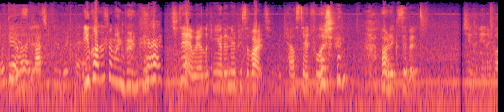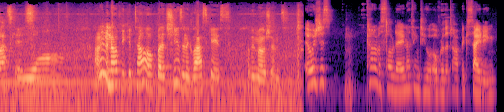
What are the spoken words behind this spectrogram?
Look at what I got you for your birthday. You got this for my birthday. Today we are looking at a new piece of art in the Cal State Fullerton art exhibit. She's in a glass case. Wow. I don't even know if you could tell, but she is in a glass case of emotions. It was just kind of a slow day, nothing too over the top exciting.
